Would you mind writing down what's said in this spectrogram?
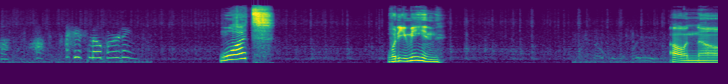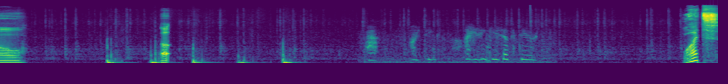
I can smell burning. What? What do you mean? Oh no. Uh, I think. I think he's upstairs. what?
